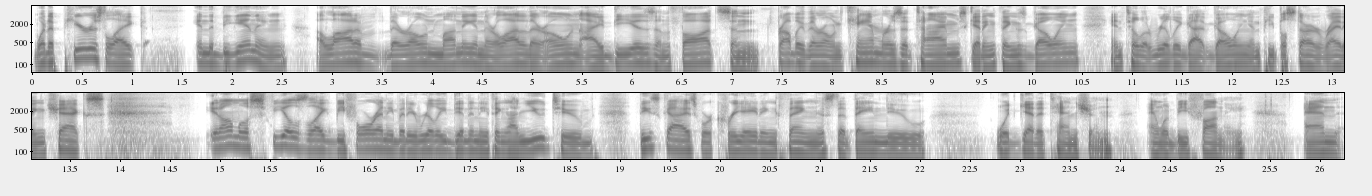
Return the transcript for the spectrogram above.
what appears like in the beginning a lot of their own money and their, a lot of their own ideas and thoughts and probably their own cameras at times getting things going until it really got going and people started writing checks it almost feels like before anybody really did anything on YouTube, these guys were creating things that they knew would get attention and would be funny. And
